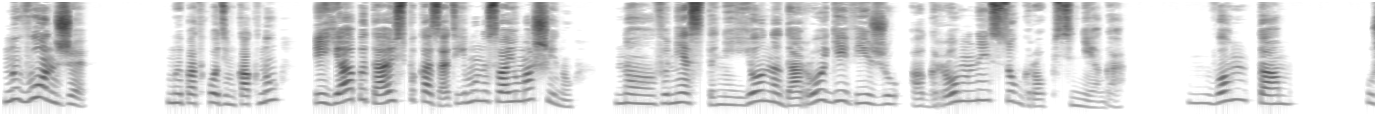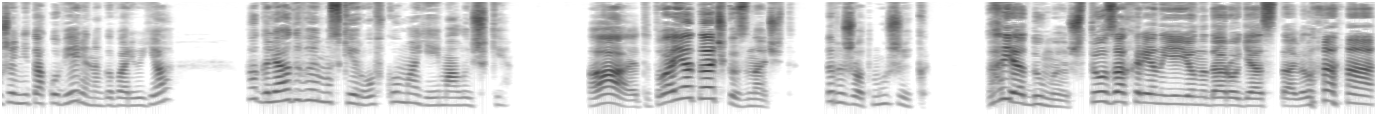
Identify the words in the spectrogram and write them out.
Ну, вон же. Мы подходим к окну, и я пытаюсь показать ему на свою машину. Но вместо нее на дороге вижу огромный сугроб снега. Вон там. Уже не так уверенно говорю я, оглядывая маскировку моей малышки. — А, это твоя тачка, значит? — ржет мужик. А я думаю, что за хрен ее на дороге оставил? Ха-ха!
